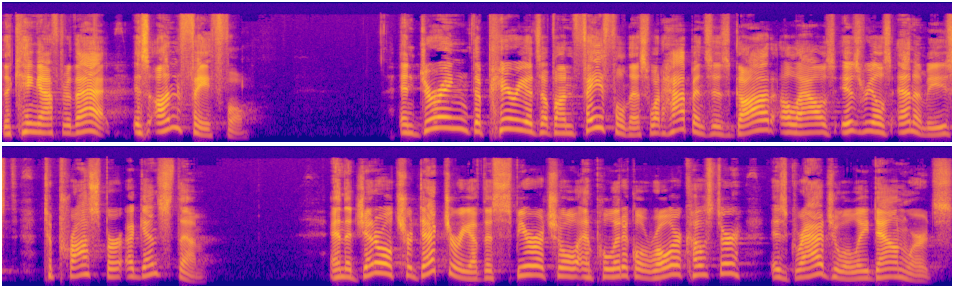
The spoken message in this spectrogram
The king after that is unfaithful. And during the periods of unfaithfulness, what happens is God allows Israel's enemies to prosper against them. And the general trajectory of this spiritual and political roller coaster is gradually downwards.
